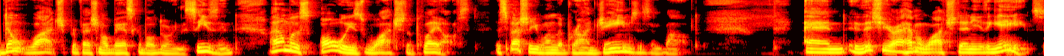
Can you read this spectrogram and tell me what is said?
don't watch professional basketball during the season, I almost always watch the playoffs, especially when LeBron James is involved. And this year I haven't watched any of the games.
